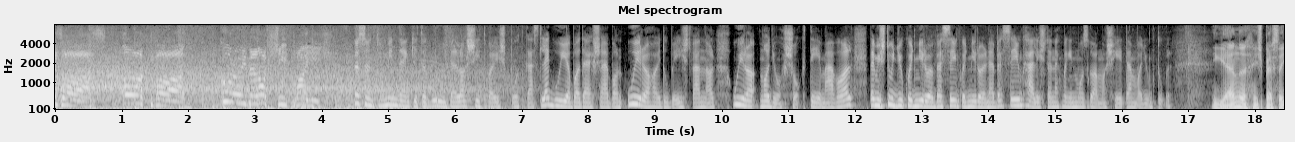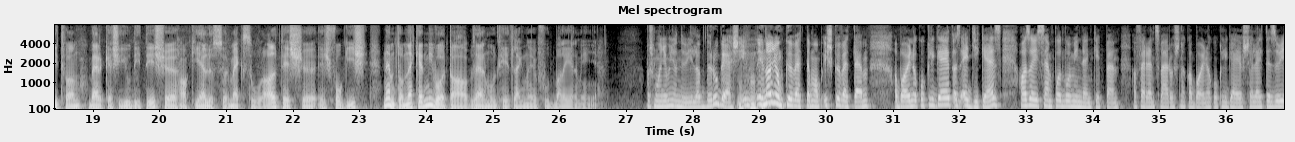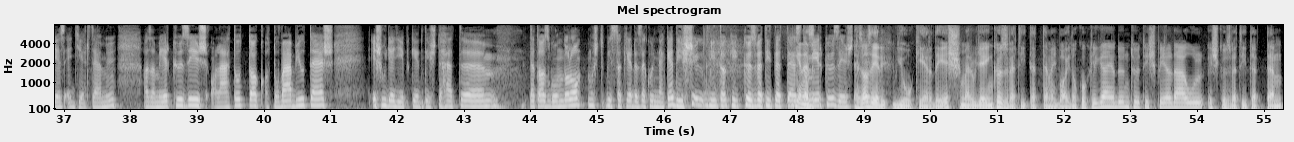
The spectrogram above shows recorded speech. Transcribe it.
Ez az! Ott van! Gurulj be lassítva is! Köszöntünk mindenkit a Gurulj be lassítva is podcast legújabb adásában, újra Hajdubé Istvánnal, újra nagyon sok témával. Nem is tudjuk, hogy miről beszéljünk, vagy miről ne beszéljünk. Hál' Istennek megint mozgalmas héten vagyunk túl. Igen, és persze itt van Berkesi Judit is, aki először megszólalt, és, és fog is. Nem tudom, neked mi volt az elmúlt hét legnagyobb futball élménye? Most mondjam, hogy a női labdarúgás. Én, én nagyon követtem a, és követem a bajnokok ligáját, az egyik ez, hazai szempontból mindenképpen a Ferencvárosnak a bajnokok ligája selejtezője, ez egyértelmű. Az a mérkőzés, a látottak, a továbbjutás, és úgy egyébként is, tehát tehát azt gondolom, most visszakérdezek, hogy neked is, mint aki közvetítette ezt Igen, ez, a mérkőzést? Ez azért jó kérdés, mert ugye én közvetítettem egy bajnokok ligája döntőt is például, és közvetítettem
